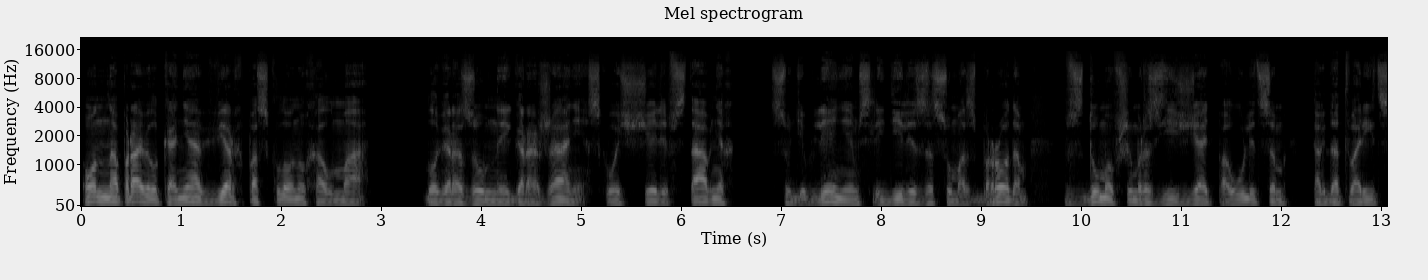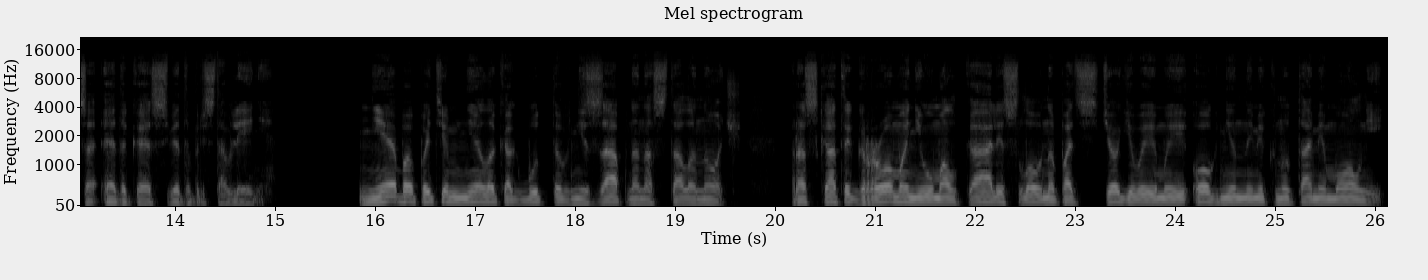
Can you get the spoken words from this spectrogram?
Он направил коня вверх по склону холма. Благоразумные горожане сквозь щели в ставнях с удивлением следили за сумасбродом, вздумавшим разъезжать по улицам, когда творится эдакое светопреставление. Небо потемнело, как будто внезапно настала ночь. Раскаты грома не умолкали, словно подстегиваемые огненными кнутами молний.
